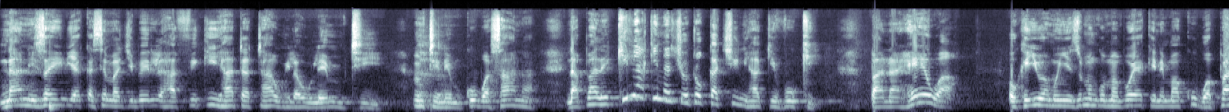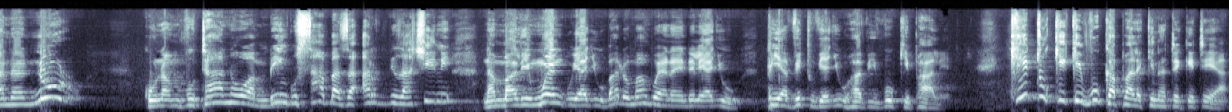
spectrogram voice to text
nani zaidi? Akasema Jibril hafiki hata tawi la ule mti. Mti ni mkubwa sana, na pale kila kinachotoka chini hakivuki. Pana hewa, ukijua Mwenyezi Mungu mambo yake ni makubwa. Pana nuru kuna mvutano wa mbingu saba za ardhi za chini na malimwengu ya juu, bado mambo yanaendelea juu. Pia vitu vya juu havivuki pale, kitu kikivuka pale kinateketea.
